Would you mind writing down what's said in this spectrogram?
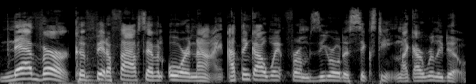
never could fit a five seven or a nine. I think I went from zero to sixteen. Like I really do.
